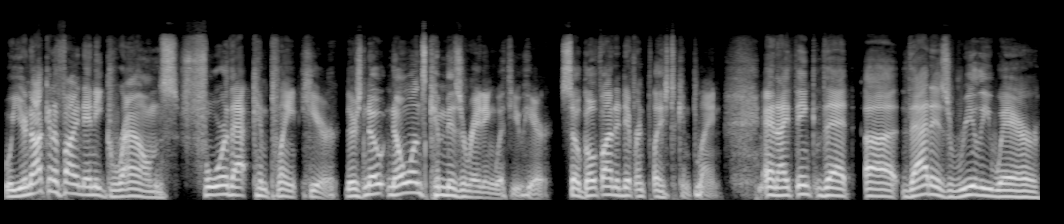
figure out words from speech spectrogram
well, you're not going to find any grounds for that complaint here. There's no no one's commiserating with you here. So go find a different place to complain. And I think that uh, that is really where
